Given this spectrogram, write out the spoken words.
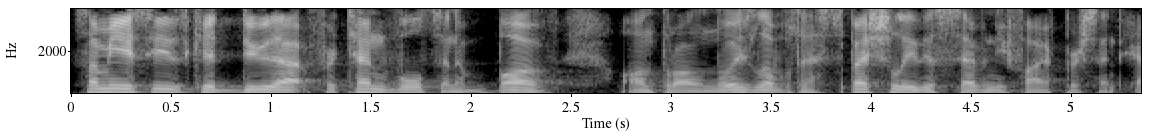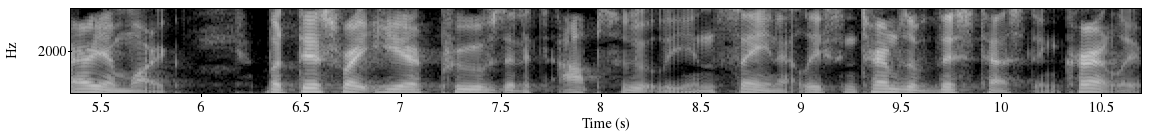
Some ESCs could do that for 10 volts and above on throttle noise level, especially the 75% area mark. But this right here proves that it's absolutely insane, at least in terms of this testing currently.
